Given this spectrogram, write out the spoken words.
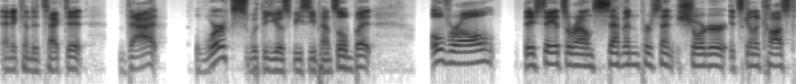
and it can detect it, that works with the USB C pencil. But overall, they say it's around 7% shorter. It's going to cost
